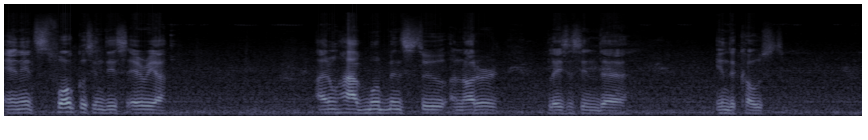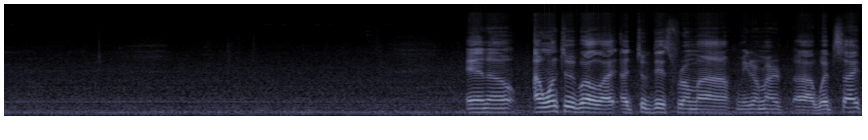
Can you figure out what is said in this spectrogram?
And it's focused in this area. I don't have movements to another places in the, in the coast. And uh, I want to, well, I, I took this from a Migramar uh, website,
